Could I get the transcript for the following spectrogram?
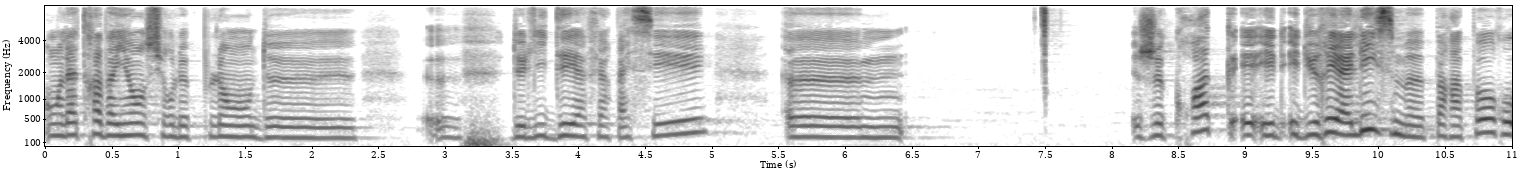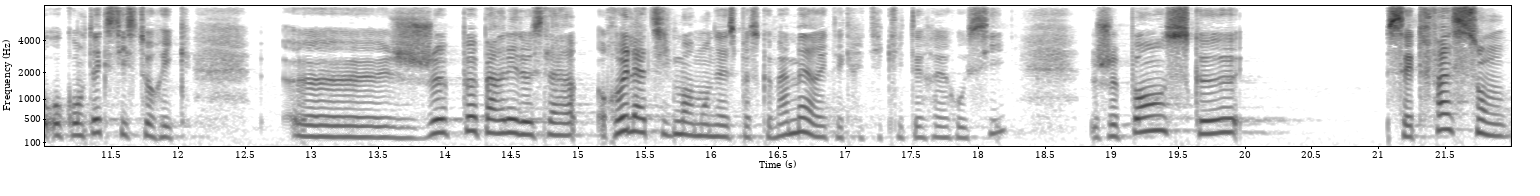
en la travaillant sur le plan de, euh, l'idée à faire passer, euh, je crois, et, du réalisme par rapport au, contexte historique. Euh, je peux parler de cela relativement à mon aise parce que ma mère était critique littéraire aussi. Je pense que cette façon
